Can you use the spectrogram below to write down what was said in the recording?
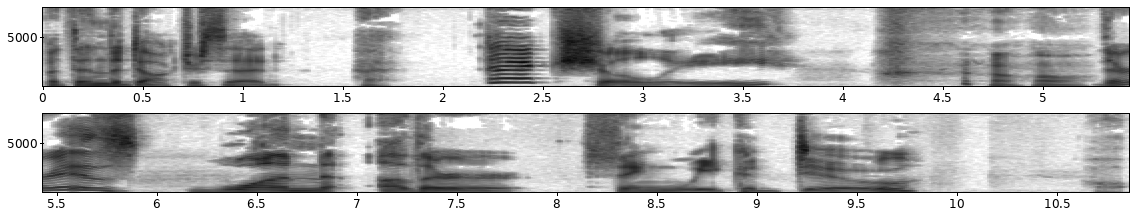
But then the doctor said, actually, oh. there is one other thing we could do, oh.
